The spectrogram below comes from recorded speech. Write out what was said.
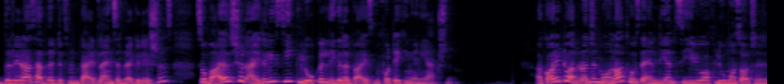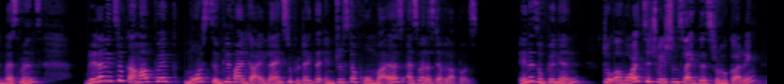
the RERAs have their different guidelines and regulations, so buyers should ideally seek local legal advice before taking any action. According to Anuranjan Mohnot, who is the MD and CEO of Lumos Alternate Investments, RERA needs to come up with more simplified guidelines to protect the interest of home buyers as well as developers. In his opinion, to avoid situations like this from occurring,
